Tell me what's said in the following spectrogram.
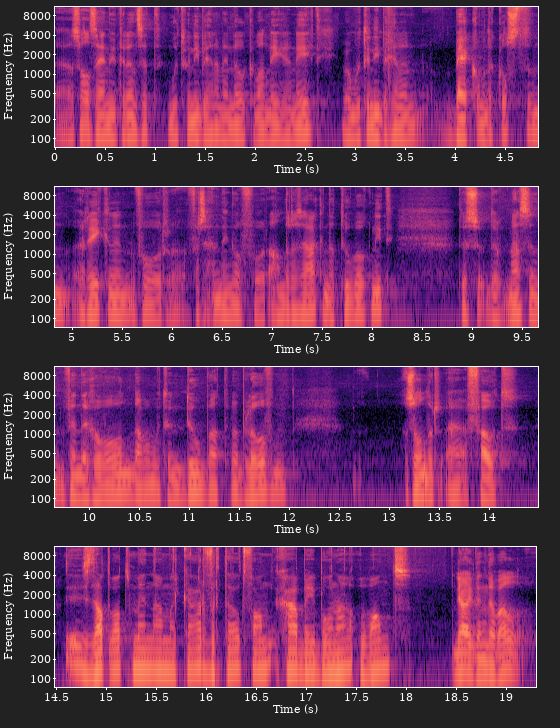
uh, zal zijn die erin zit, moeten we niet beginnen met 0,99. We moeten niet beginnen bijkomende kosten rekenen voor verzending of voor andere zaken. Dat doen we ook niet. Dus de mensen vinden gewoon dat we moeten doen wat we beloven zonder uh, fout. Is dat wat men aan elkaar vertelt van ga bij Bona, want... Ja, ik denk dat wel.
